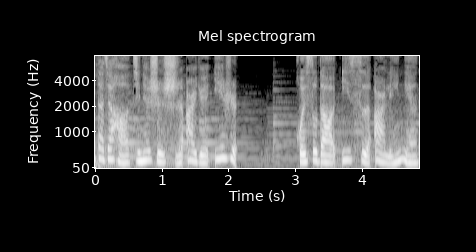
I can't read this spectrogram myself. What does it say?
大家好，今天是十二月一日。回溯到一四二零年，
